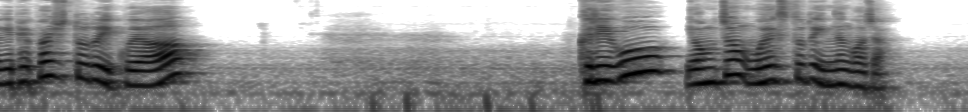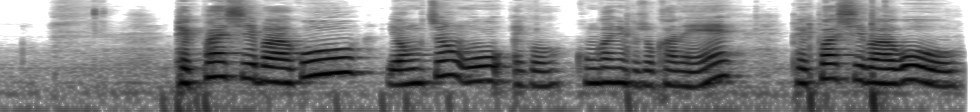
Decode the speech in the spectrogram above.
여기 180도도 있고요. 그리고 0.5x도도 있는 거죠. 180하고 0.5, 아이고, 공간이 부족하네. 180하고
